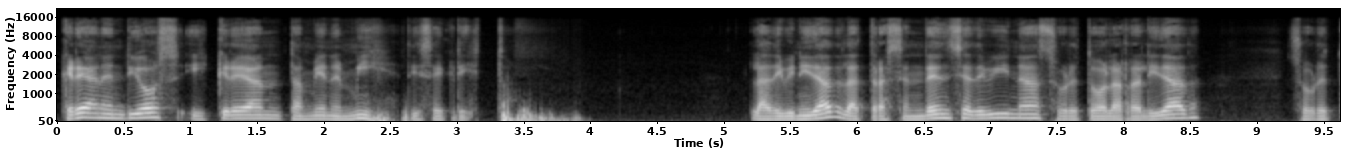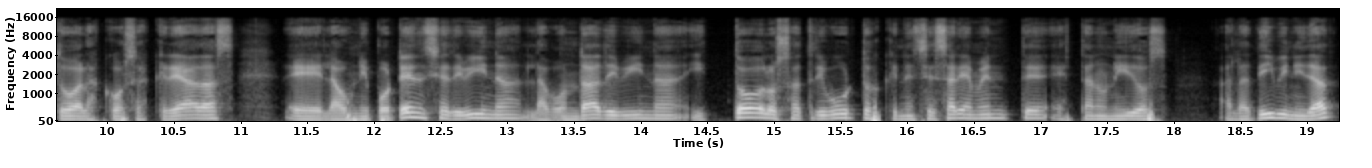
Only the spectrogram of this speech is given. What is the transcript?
Crean en Dios y crean también en mí, dice Cristo. La divinidad, la trascendencia divina sobre toda la realidad, sobre todas las cosas creadas, eh, la omnipotencia divina, la bondad divina y todos los atributos que necesariamente están unidos a la divinidad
